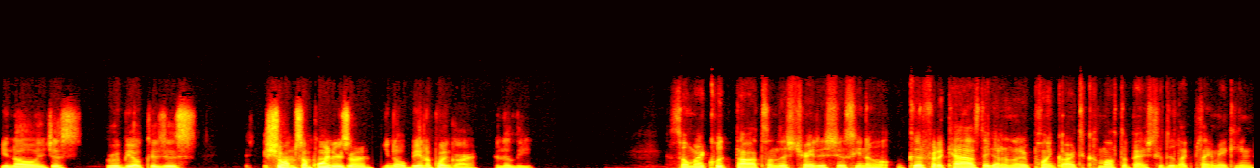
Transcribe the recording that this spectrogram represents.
you know, and just Rubio could just show him some pointers on, you know, being a point guard in the league. So my quick thoughts on this trade is just, you know, good for the Cavs. They got another point guard to come off the bench to do like playmaking.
